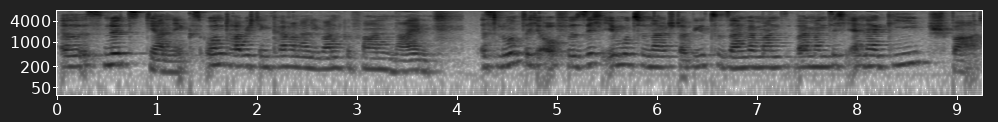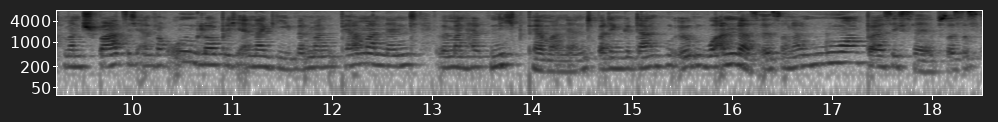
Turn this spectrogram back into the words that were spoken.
Also es nützt ja nichts. Und habe ich den Karren an die Wand gefahren? Nein. Es lohnt sich auch für sich emotional stabil zu sein, wenn man, weil man sich Energie spart. Man spart sich einfach unglaublich Energie, wenn man permanent, wenn man halt nicht permanent bei den Gedanken irgendwo anders ist, sondern nur bei sich selbst. Das ist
